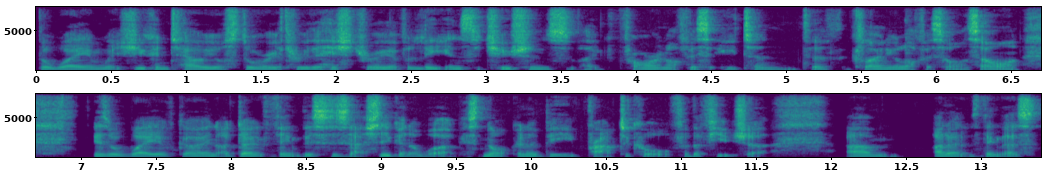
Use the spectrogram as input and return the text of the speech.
the way in which you can tell your story through the history of elite institutions like Foreign Office, Eton, the Colonial Office, and so on, is a way of going. I don't think this is actually going to work. It's not going to be practical for the future. Um, I don't think that's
